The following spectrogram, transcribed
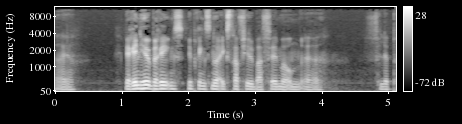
ah ja. Wir reden hier übrigens, übrigens nur extra viel über Filme, um äh, Philipp,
